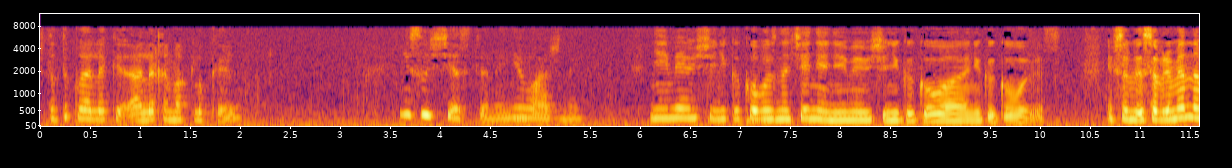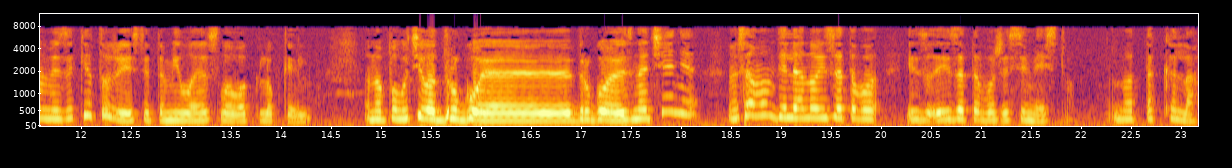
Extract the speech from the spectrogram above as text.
Что такое алехем аклокель? Несущественный, неважный, не имеющий никакого значения, не имеющий никакого, никакого веса. И в современном языке тоже есть это милое слово клокель. Оно получило другое, другое значение, на самом деле оно из этого, из, из этого же семейства. Но такала,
